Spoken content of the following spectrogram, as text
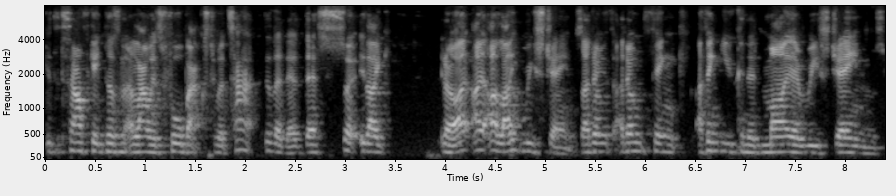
the Southgate doesn't allow his fullbacks to attack, do they? They're, they're so like you know, I, I like Reece James. I don't I don't think I think you can admire Reece James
